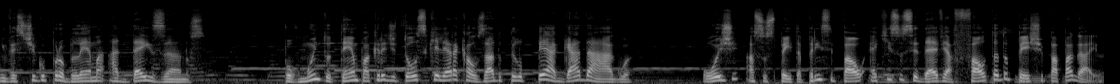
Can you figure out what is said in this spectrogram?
investiga o problema há 10 anos. Por muito tempo acreditou-se que ele era causado pelo pH da água. Hoje, a suspeita principal é que isso se deve à falta do peixe papagaio.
